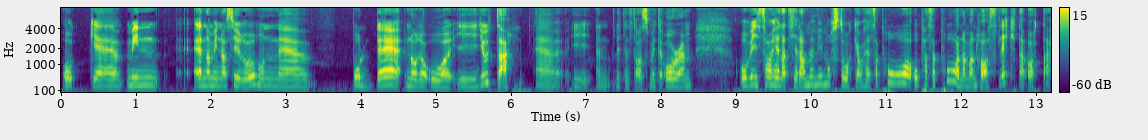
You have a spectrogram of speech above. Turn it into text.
Och eh, min, en av mina syrror, hon eh, bodde några år i Utah, eh, i en liten stad som heter Orem. Och vi sa hela tiden, men vi måste åka och hälsa på och passa på när man har släkt där borta.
